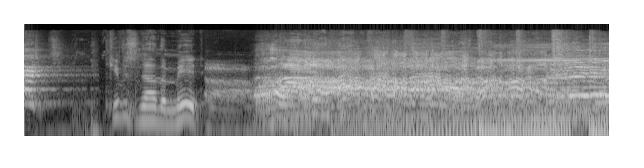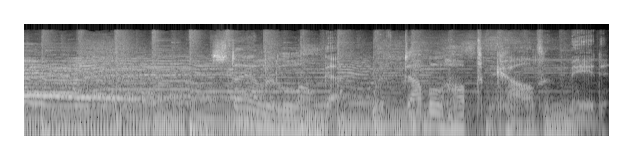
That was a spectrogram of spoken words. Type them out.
Not finished yet! Give us another mid. Ah. Stay a little longer with double hopped Carlton Mid.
